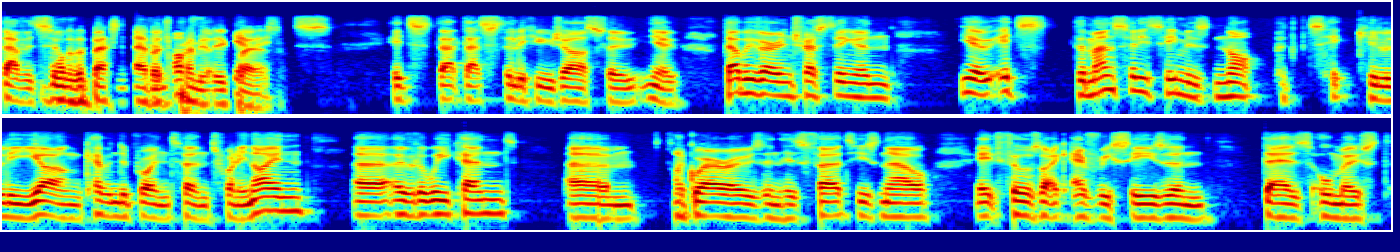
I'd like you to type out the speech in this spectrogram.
David Silva One of the best ever Premier League yeah, players. It's, it's that that's still a huge ask. So you know that'll be very interesting, and you know it's the Man City team is not particularly young. Kevin De Bruyne turned 29 uh, over the weekend. Um, Aguero's in his 30s now. It feels like every season there's almost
